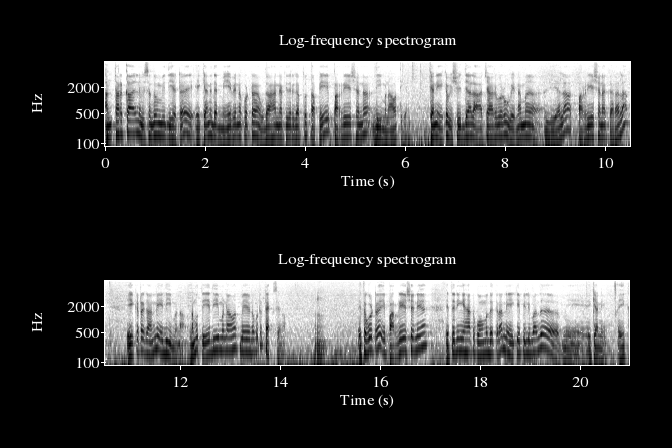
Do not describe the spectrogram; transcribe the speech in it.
අන්තර්කාලන විසඳුම් විදිහට ඒකැන දැ මේ වෙනකොට උදාහරණයක් ඉදිරිගත්තුත් අපේ පර්යේෂණ දීමනාව තියෙන. ගැන ඒක විශ්වවිද්‍යාල ආචාර්වරු වෙනම ලියලා පර්යේෂණ කරලා ඒකට ගන්න ඒදීමනාව. නමුත් ඒදීමනාවත් මේ වෙනකොට ටැක්සෙනවා. එතකොට ඒ පර්යේෂණය එතනින් එහට කොහොමද කරන්න ඒක පිළිබඳ එකැන ඒක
